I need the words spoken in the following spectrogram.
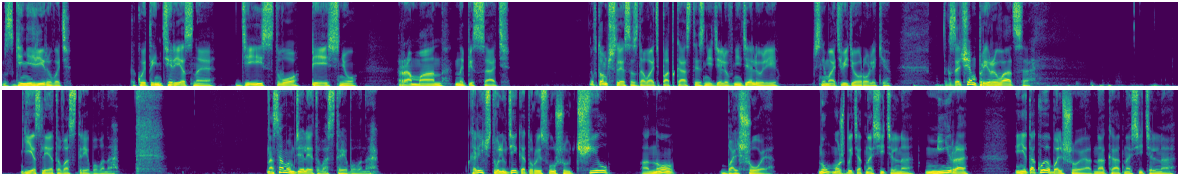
сгенерировать какое-то интересное действо, песню, роман написать. Ну, в том числе создавать подкаст из неделю в неделю или снимать видеоролики. Так зачем прерываться, если это востребовано? На самом деле это востребовано. Количество людей, которые слушают чил, оно большое. Ну, может быть, относительно мира, и не такое большое, однако относительно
